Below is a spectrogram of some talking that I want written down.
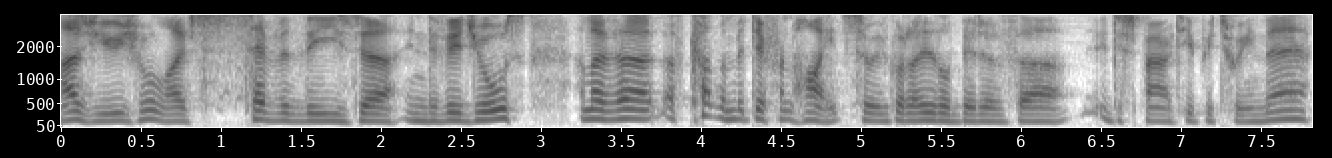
as usual, I've severed these uh, individuals and I've, uh, I've cut them at different heights, so we've got a little bit of uh, disparity between there.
